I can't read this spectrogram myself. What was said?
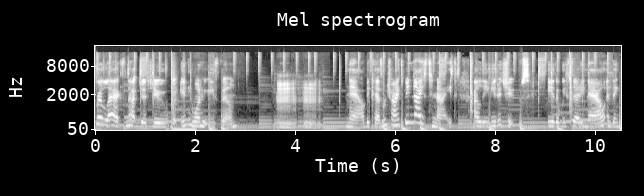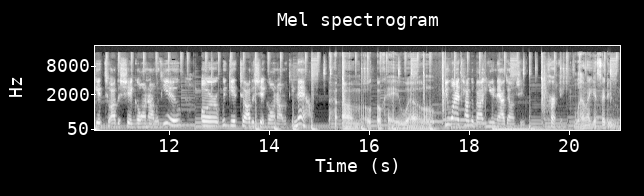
Relax, not just you, but anyone who eats them. Mm-hmm. Now, because I'm trying to be nice tonight, I'll leave you to choose. Either we study now and then get to all the shit going on with you, or we get to all the shit going on with you now. Um, okay, well, You want to talk about you now, don't you? Perfect. well, I guess I do.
